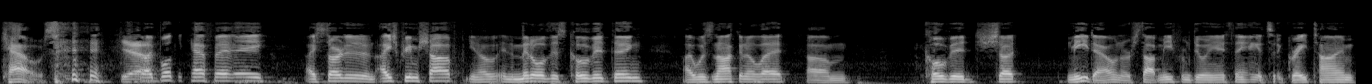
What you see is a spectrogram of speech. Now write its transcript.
cows. Yeah. So I bought the cafe. I started an ice cream shop, you know, in the middle of this COVID thing. I was not going to let, um, COVID shut me down or stop me from doing anything. It's a great time,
